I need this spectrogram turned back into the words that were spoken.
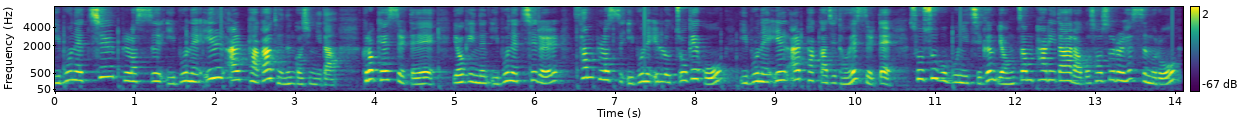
2분의 7 플러스 2분의 1 알파가 되는 것입니다. 그렇게 했을 때 여기 있는 2분의 7을 3 플러스 2분의 1로 쪼개고 2분의 1 알파까지 더했을 때 소수 부분이 지금 0.8이다 라고 서술을 했으므로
